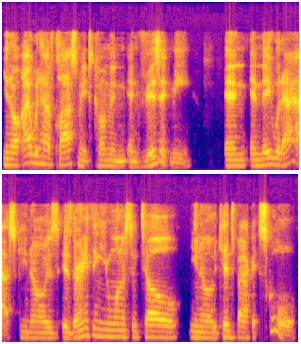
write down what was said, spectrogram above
you know i would have classmates come in and visit me and and they would ask you know is is there anything you want us to tell you know the kids back at school?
